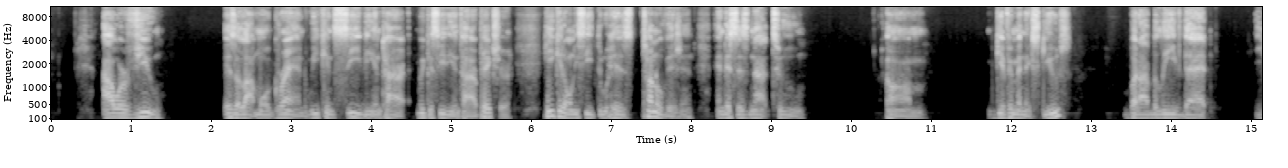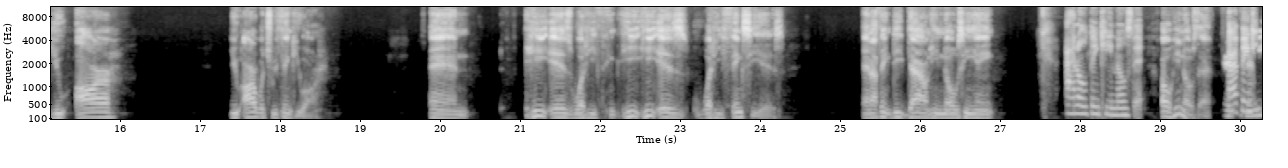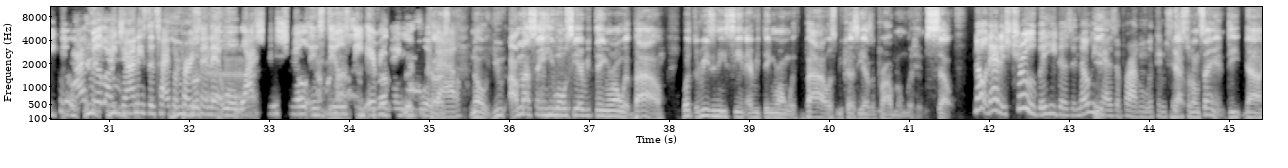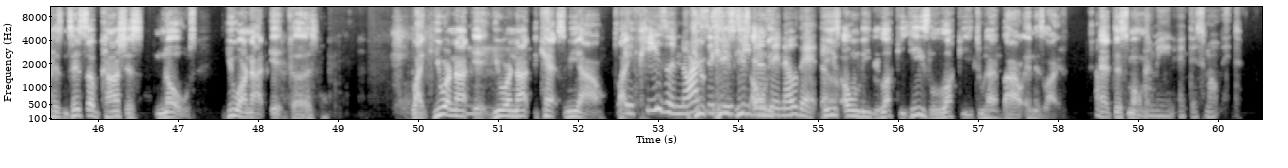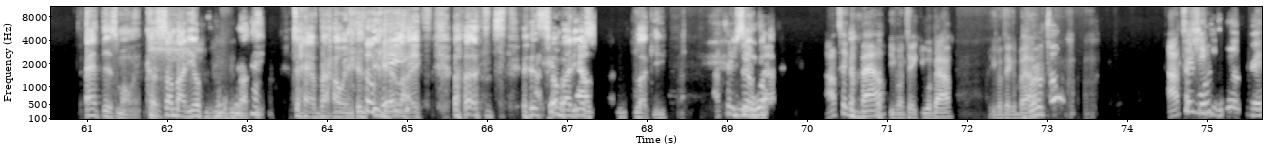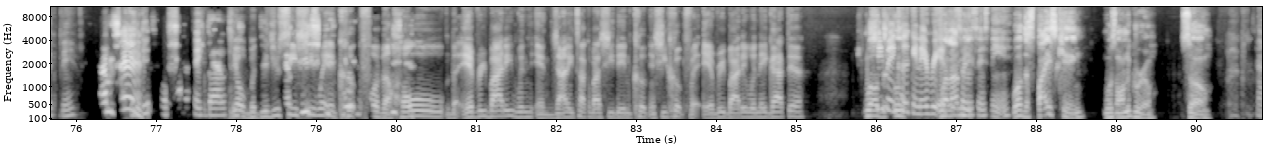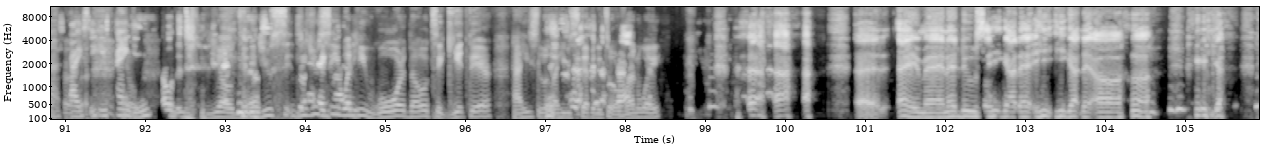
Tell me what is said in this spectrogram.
our view is a lot more grand. We can see the entire we can see the entire picture. He could only see through his tunnel vision. And this is not to um give him an excuse, but I believe that you are you are what you think you are and he is what he think he he is what he thinks he is and i think deep down he knows he ain't I don't think he knows that. oh he knows that I think he can, I feel like Johnny's the type of person that will watch this show and still see everything wrong with because- Bao. no you i'm not saying he won't see everything wrong with Bao, but the reason he's seeing everything wrong with Bao is because he has a problem with himself No, that is true, but he doesn't know he Yeah. has a problem with himself. that's what i'm saying deep down his his subconscious knows you are not it cuz like you are not it you are not the cat's meow like if he's a narcissist, he's- he doesn't only- know that though. he's only lucky he's lucky to have Bao in his life Oh, at this moment. I mean, at this moment. at this moment because somebody else is be lucky to have Bao in, his, in their life. Uh, somebody else lucky. I'll take You you said a what? bow. I'll take a bow. You gonna take you a bow? You gonna take a bow? Real talk. I'll take She one. be milk tripping. I'm saying this point, I take Yo, but did you see she went and cooked for the whole the everybody when and Johnny talked about she didn't cook and she cooked for everybody when they got there? Well, she the, been cooking every well, I episode mean- since then. well, the Spice King was on the grill. So, It's not spicy. He's tangy. oh, the- Yo, did you see did you see what he wore though to get there? How he looked like he was stepping into a runway? Uh, hey man, that dude said he got that. He he got that. Uh, he got.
